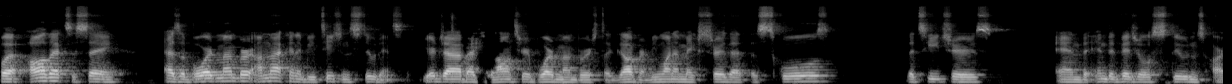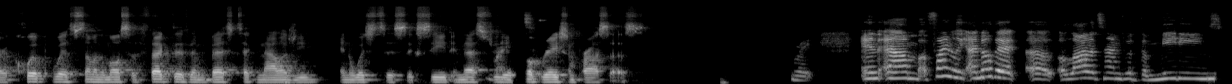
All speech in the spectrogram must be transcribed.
But all that to say, as a board member, I'm not going to be teaching students. Your job as a volunteer board member is to govern. We want to make sure that the schools, the teachers, and the individual students are equipped with some of the most effective and best technology in which to succeed and that's through right. the appropriation process right And um, finally, I know that uh, a lot of times with the meetings,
